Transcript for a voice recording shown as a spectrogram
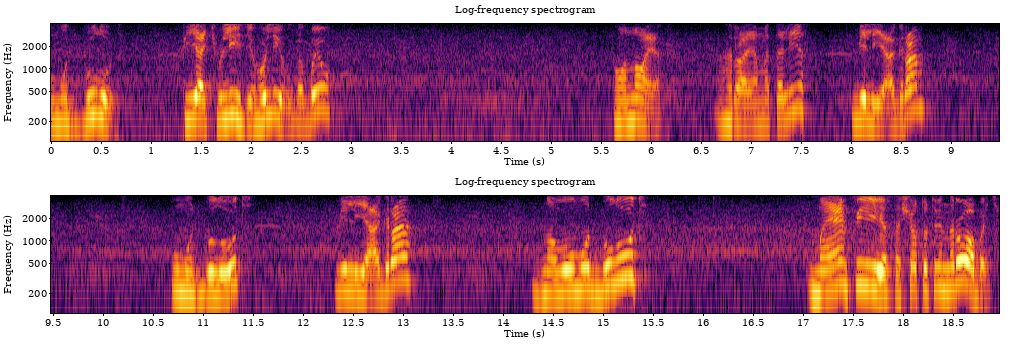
Умутбулут. 5 в лізі голів забив. Гонояк. Грає металіст. Вільягра. Умутбулут. Вільягра. Знову Умутбулут. Мемфіс. А що тут він робить?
